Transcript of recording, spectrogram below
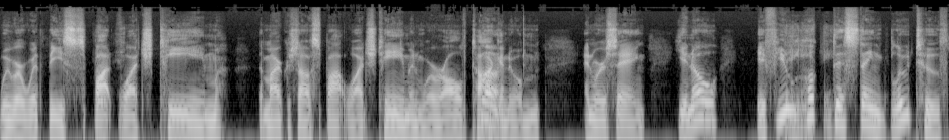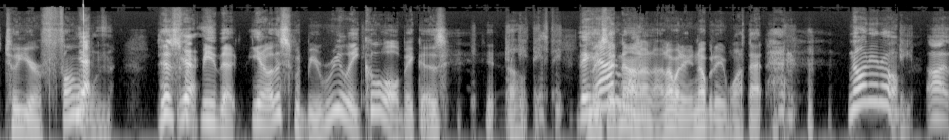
we were with the Spotwatch team, the Microsoft Spotwatch team, and we are all talking huh. to them, and we are saying, you know, if you hook this thing Bluetooth to your phone, yes. this yes. would be the you know this would be really cool because you know, they, they said no one. no no nobody nobody would want that. No, no, no. Uh,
